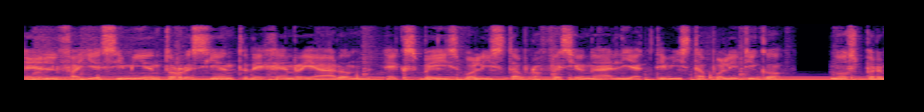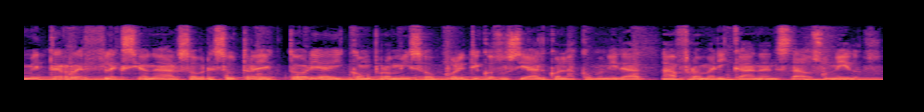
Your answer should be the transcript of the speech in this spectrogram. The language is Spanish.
El fallecimiento reciente de Henry Aaron, ex beisbolista profesional y activista político, nos permite reflexionar sobre su trayectoria y compromiso político-social con la comunidad afroamericana en Estados Unidos.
